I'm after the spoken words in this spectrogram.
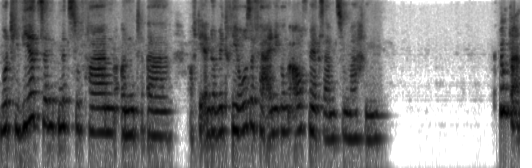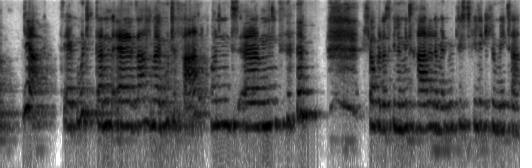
motiviert sind, mitzufahren und äh, auf die Endometriose-Vereinigung aufmerksam zu machen. Super, ja, sehr gut. Dann äh, sage ich mal gute Fahrt und ähm, ich hoffe, dass viele Mitrade damit möglichst viele Kilometer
